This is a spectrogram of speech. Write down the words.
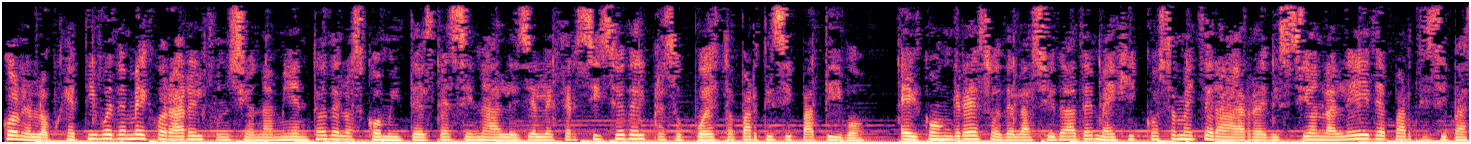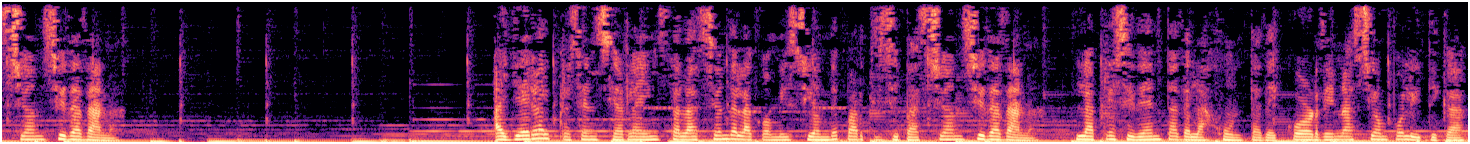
con el objetivo de mejorar el funcionamiento de los comités vecinales y el ejercicio del presupuesto participativo, el Congreso de la Ciudad de México someterá a revisión la Ley de Participación Ciudadana. Ayer al presenciar la instalación de la Comisión de Participación Ciudadana, la presidenta de la Junta de Coordinación Política,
